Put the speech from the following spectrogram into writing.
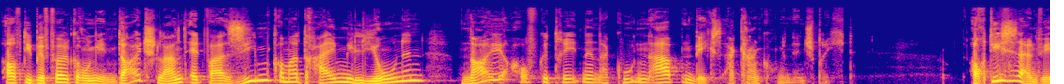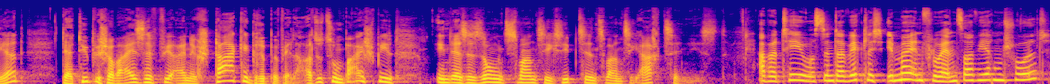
auf die Bevölkerung in Deutschland etwa 7,3 Millionen neu aufgetretenen akuten Atemwegserkrankungen entspricht. Auch dies ist ein Wert, der typischerweise für eine starke Grippewelle, also zum Beispiel in der Saison 2017, 2018 ist. Aber Theo, sind da wirklich immer Influenzaviren schuld?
